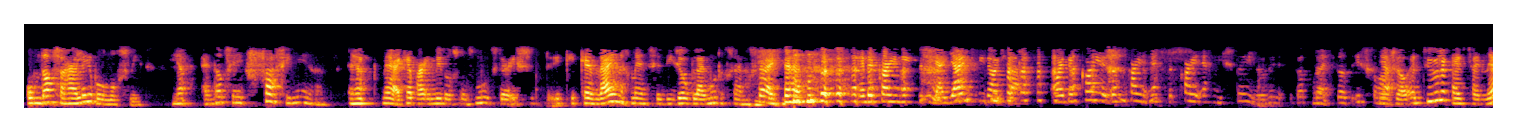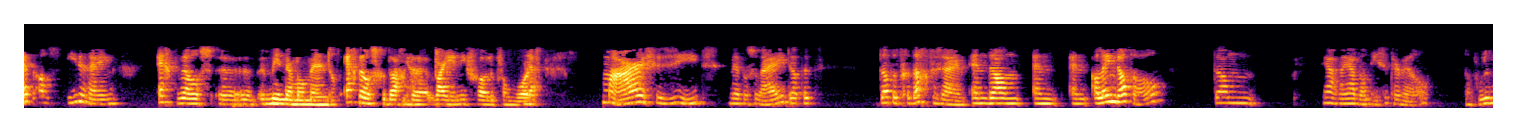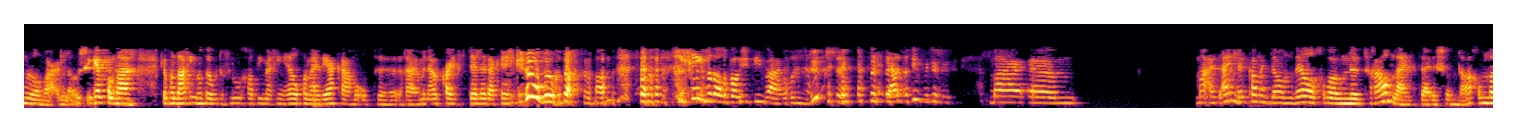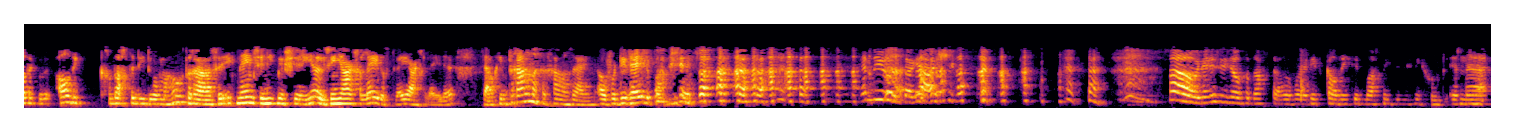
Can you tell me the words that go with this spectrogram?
omdat ze haar label losliet. Ja. En dat vind ik fascinerend. Ja. Ik, nou ja, ik heb haar inmiddels ontmoet. Er is, ik, ik ken weinig mensen die zo blijmoedig zijn als zij. en dan kan je niet, ja, jij misschien ook ja. Maar dat kan je, dat kan je, echt, dat kan je echt niet spelen. Dat, dat, dat is gewoon ja. zo. En tuurlijk heeft zij net als iedereen echt wel eens uh, een minder moment. Of echt wel eens gedachten ja. waar je niet vrolijk van wordt. Maar ze ziet, net als wij, dat het, dat het gedachten zijn. En, dan, en, en alleen dat al, dan, ja, nou ja, dan is het er wel. Dan voel ik me wel waardeloos. Ik heb, vandaag, ik heb vandaag iemand over de vloer gehad die mij ging helpen mijn werkkamer op te ruimen. Nou, kan je vertellen, daar kreeg ik heel veel gedachten van. die ging van alle positief waren. Wat een luxe. ja, super luxe. Maar um, maar uiteindelijk kan ik dan wel gewoon neutraal blijven tijdens zo'n dag. Omdat ik al die gedachten die door mijn hoofd razen, ik neem ze niet meer serieus. Een jaar geleden of twee jaar geleden zou ik in tranen gegaan zijn over dit hele proces. en nu het zo, ja. Als je... oh, er is weer zo'n gedachte over, dit kan niet, dit mag niet, dit is niet goed. En, uh,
